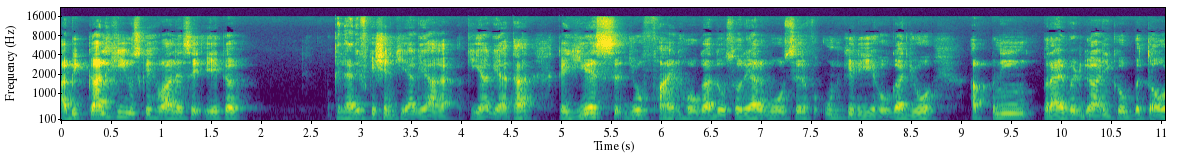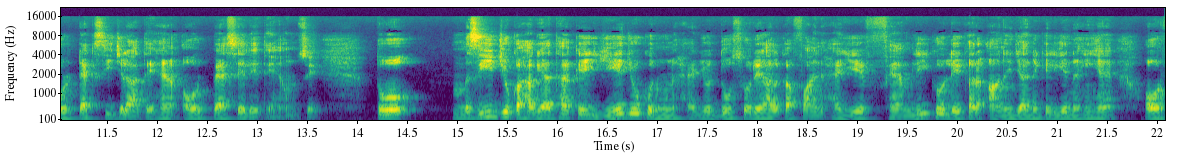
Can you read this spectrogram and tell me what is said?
अभी कल ही उसके हवाले से एक क्लैरिफिकेशन किया गया किया गया था कि ये जो फ़ाइन होगा दो सौ रियाल, वो सिर्फ़ उनके लिए होगा जो अपनी प्राइवेट गाड़ी को बतौर टैक्सी चलाते हैं और पैसे लेते हैं उनसे। तो मज़ीद जो कहा गया था कि ये जो कानून है, जो 200 रियाल का फ़ाइन है, ये फैमिली को लेकर आने जाने के लिए नहीं है और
